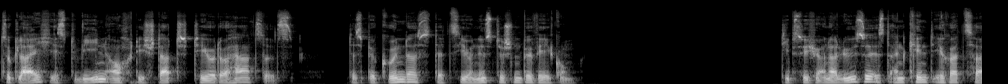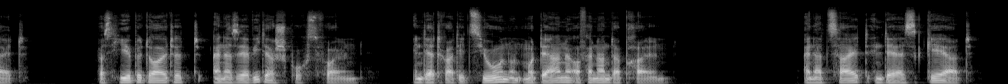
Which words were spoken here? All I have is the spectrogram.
Zugleich ist Wien auch die Stadt Theodor Herzls, des Begründers der zionistischen Bewegung. Die Psychoanalyse ist ein Kind ihrer Zeit, was hier bedeutet einer sehr widerspruchsvollen, in der Tradition und Moderne aufeinanderprallen. Einer Zeit, in der es gärt,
